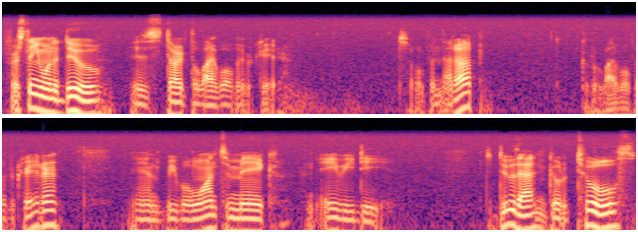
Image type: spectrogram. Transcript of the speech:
First thing you want to do is start the live wallpaper creator. So open that up, go to live wallpaper creator, and we will want to make an AVD. To do that, go to tools,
